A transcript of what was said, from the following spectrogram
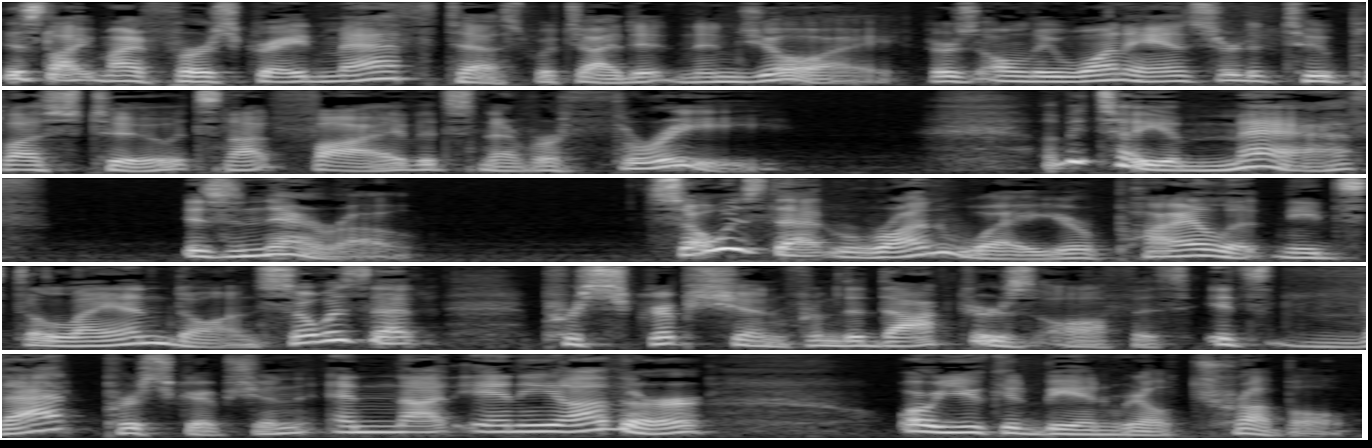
It's like my first grade math test, which I didn't enjoy. There's only one answer to 2 plus 2. It's not 5, it's never 3. Let me tell you, math is narrow. So is that runway your pilot needs to land on. So is that prescription from the doctor's office. It's that prescription and not any other, or you could be in real trouble.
